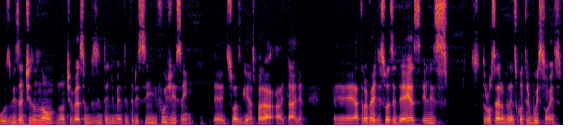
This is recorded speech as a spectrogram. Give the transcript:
os bizantinos não, não tivessem um desentendimento entre si e fugissem é, de suas guerras para a Itália. É, através de suas ideias, eles trouxeram grandes contribuições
